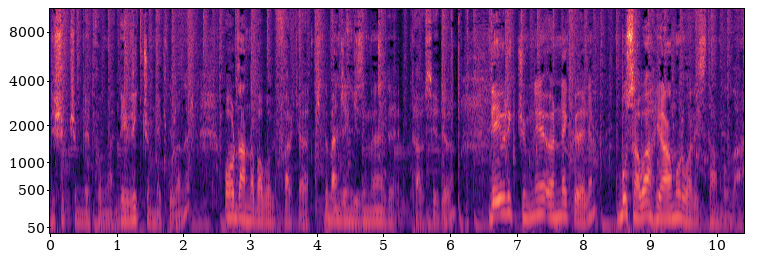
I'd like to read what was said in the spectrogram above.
düşük cümle kullanır, devrik cümle kullanır. Oradan da baba bir fark yaratmıştı. Ben Cengiz İmren'e de tavsiye ediyorum. Devrik cümleye örnek verelim. Bu sabah yağmur var İstanbul'da.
